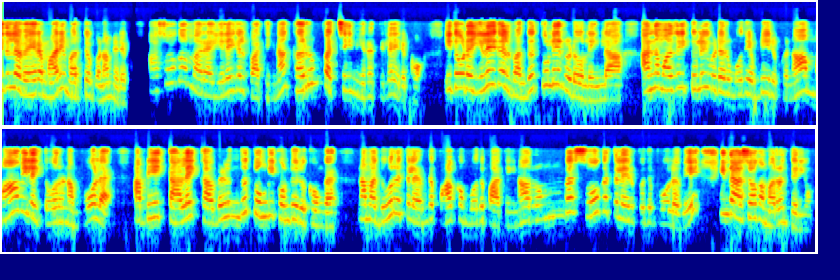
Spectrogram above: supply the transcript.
இதுல வேற மாதிரி மருத்துவ குணம் இருக்கும் அசோக மர இலைகள் பாத்தீங்கன்னா கரும்பச்சை நிறத்துல இருக்கும். இதோட இலைகள் வந்து துளிர் விடும் இல்லைங்களா? அந்த மாதிரி துளிர் விடும் போது எப்படி இருக்குன்னா மாவிலை தோரணம் போல அப்படியே தலை கவிழ்ந்து தொங்கி கொண்டு இருக்குங்க. நம்ம தூரத்துல இருந்து பார்க்கும்போது பாத்தீங்கன்னா ரொம்ப சோகத்துல இருப்பது போலவே இந்த அசோக மரம் தெரியும்.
